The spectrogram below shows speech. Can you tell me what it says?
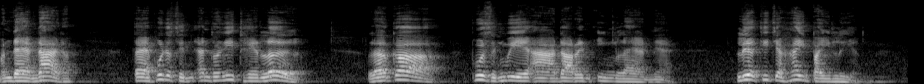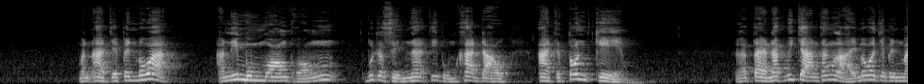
มันแดงได้ครับ แต่ผู้ตัดสินแอนโทนีเทเลอร์ แล้วก็ผู้ตัดสิน VAR ดาร์เรนอิงแลนด์เนี่ย เลือกที่จะให้ใบเหลือง มันอาจจะเป็นเพราะว่า อันนี้มุมมองของผู้ตัดสินนะที่ผมคาดเดาอาจจะต้นเกมนะแต่นักวิจารณ์ทั้งหลายไม่ว่าจะเป็นไม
